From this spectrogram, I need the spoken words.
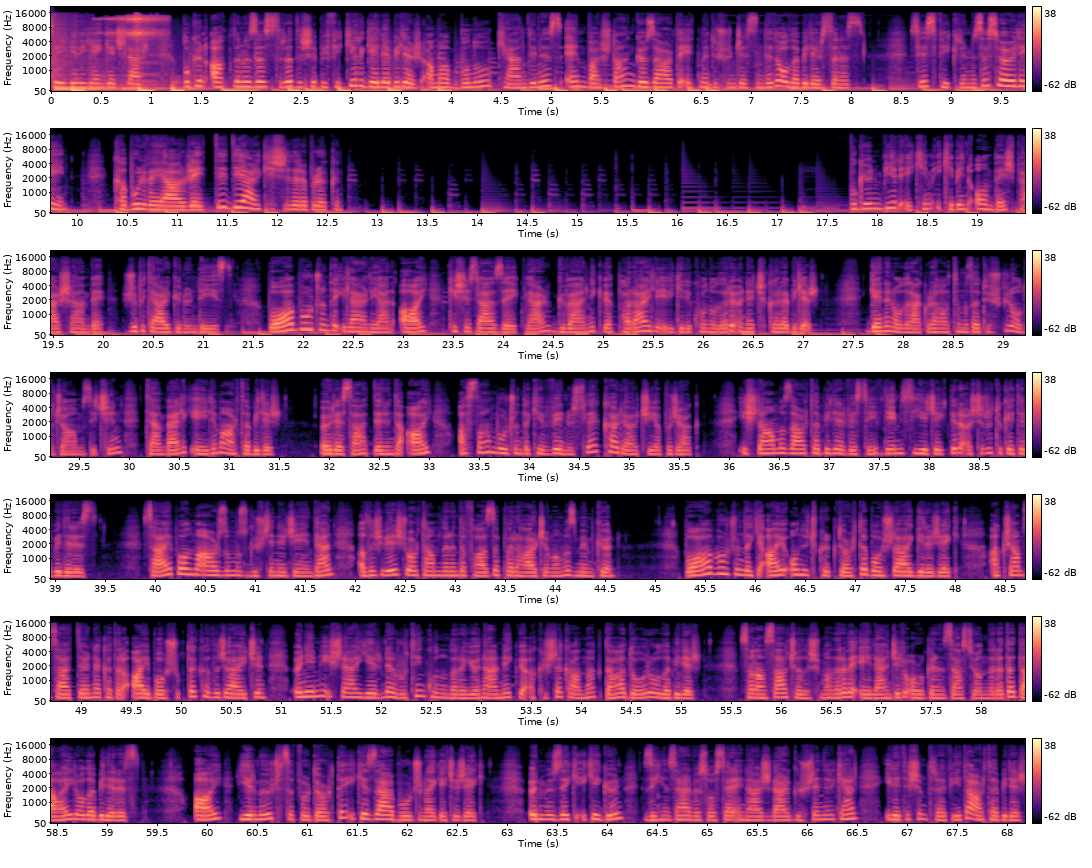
Sevgili yengeçler, bugün aklınıza sıra dışı bir fikir gelebilir ama bunu kendiniz en baştan göz ardı etme düşüncesinde de olabilirsiniz. Siz fikrinizi söyleyin. Kabul veya reddi diğer kişilere bırakın. Bugün 1 Ekim 2015 Perşembe, Jüpiter günündeyiz. Boğa burcunda ilerleyen ay, kişisel zevkler, güvenlik ve parayla ilgili konuları öne çıkarabilir. Genel olarak rahatımıza düşkün olacağımız için tembellik eğilimi artabilir. Öğle saatlerinde ay, Aslan burcundaki Venüs'le kare açı yapacak. İştahımız artabilir ve sevdiğimiz yiyecekleri aşırı tüketebiliriz. Sahip olma arzumuz güçleneceğinden alışveriş ortamlarında fazla para harcamamız mümkün. Boğa burcundaki ay 13.44'te boşluğa girecek. Akşam saatlerine kadar ay boşlukta kalacağı için önemli işler yerine rutin konulara yönelmek ve akışta kalmak daha doğru olabilir. Sanatsal çalışmalara ve eğlenceli organizasyonlara da dahil olabiliriz. Ay 23.04'te İkizler Burcu'na geçecek. Önümüzdeki iki gün zihinsel ve sosyal enerjiler güçlenirken iletişim trafiği de artabilir.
